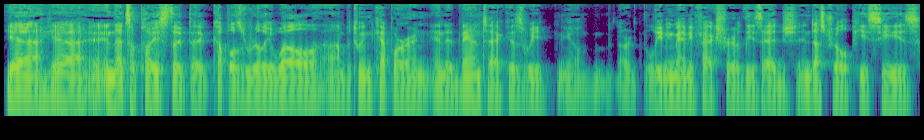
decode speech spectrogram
Yeah, yeah, and that's a place that, that couples really well um, between Kepware and, and Advantech, as we you know are the leading manufacturer of these edge industrial PCs.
